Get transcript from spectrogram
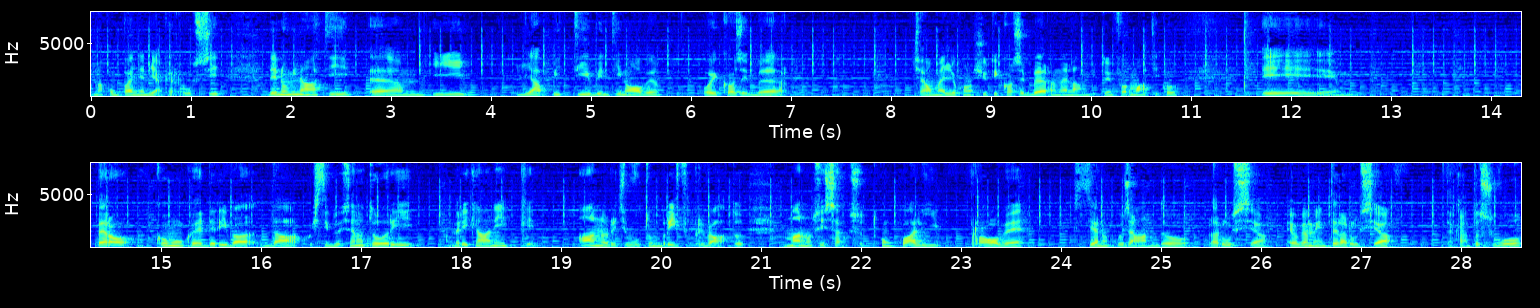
una compagnia di hacker russi, denominati ehm, i, gli APT-29 o i Cozy Bear, cioè o meglio conosciuti Cozy Bear nell'ambito informatico, e, però comunque deriva da questi due senatori americani che hanno ricevuto un brief privato, ma non si sa con quali prove stiano accusando la Russia e ovviamente la Russia da canto suo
